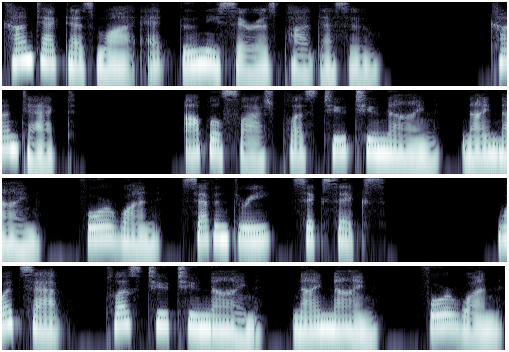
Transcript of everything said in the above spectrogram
Contactez-moi et vous n'y serez pas déçu. Contact Apple slash plus 229 99 41 73 66. WhatsApp plus 229 99 41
